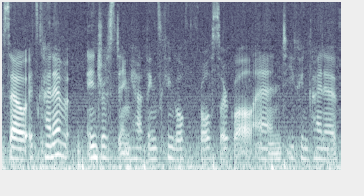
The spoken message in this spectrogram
So it's kind of interesting how things can go full circle, and you can kind of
